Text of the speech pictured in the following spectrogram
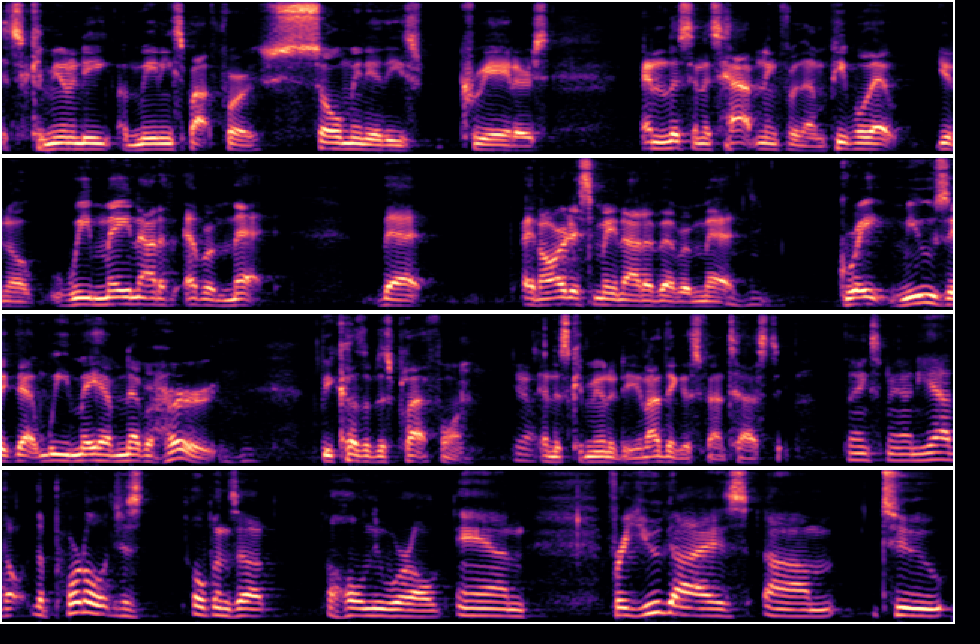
it's a community, a meeting spot for so many of these creators. And listen, it's happening for them. People that you know we may not have ever met, that an artist may not have ever met, mm-hmm. great music that we may have never heard mm-hmm. because of this platform Yeah. and this community. And I think it's fantastic. Thanks, man. Yeah, the, the portal just opens up a whole new world. And for you guys um, to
